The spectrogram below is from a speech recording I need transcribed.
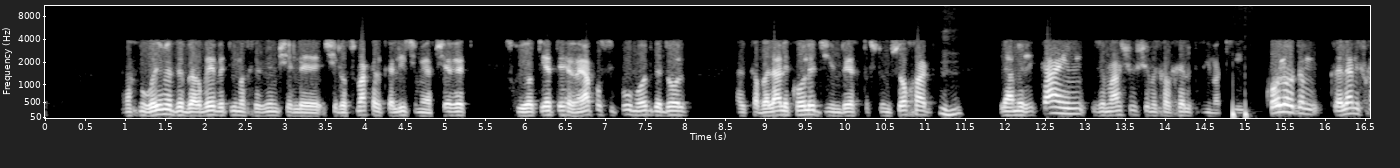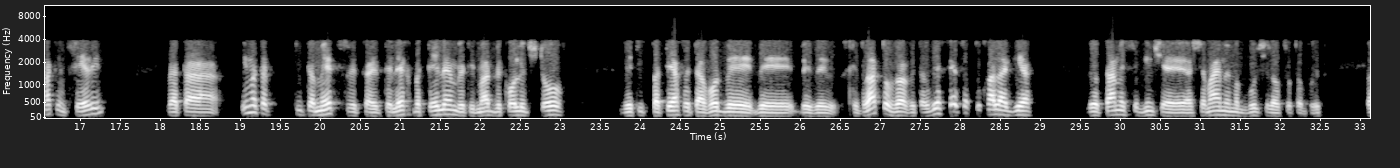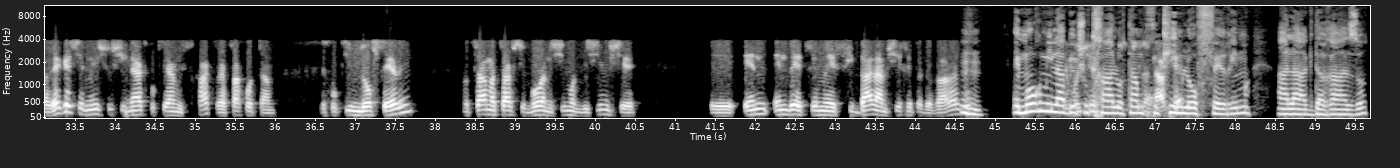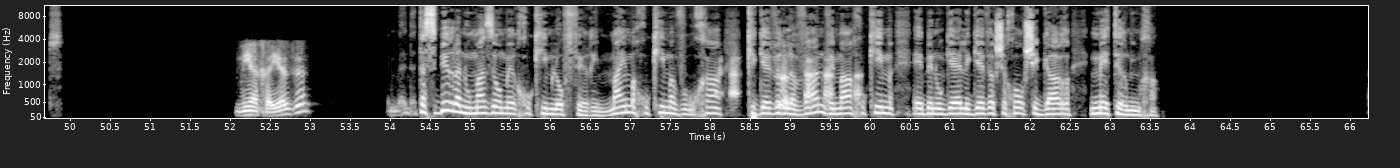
אנחנו רואים את זה בהרבה היבטים אחרים של, אה, של עוצמה כלכלית שמאפשרת זכויות יתר. היה פה סיפור מאוד גדול על קבלה לקולג'ים דרך תשלום שוחד. Mm-hmm. לאמריקאים זה משהו שמחלחל פנימה, כי כל עוד כללי המשחק הם פיירים, ואתה אם אתה תתאמץ ותלך בתלם ותלמד בקולג' טוב ותתפתח ותעבוד באיזה חברה טובה ותרוויח כסף, תוכל להגיע לאותם הישגים שהשמיים הם הגבול של ארה"ב. ברגע שמישהו שינה את חוקי המשחק והפך אותם לחוקים לא פיירים, נוצר מצב שבו אנשים מרגישים שאין אה, בעצם אה, סיבה להמשיך את הדבר הזה. אמור מילה ברשותך על אותם חוקים לא פיירים. על ההגדרה הזאת? מי אחראי על זה? תסביר לנו מה זה אומר חוקים לא פיירים. מהם החוקים עבורך כגבר לבן, ומה החוקים אה, בנוגע לגבר שחור שגר מטר ממך?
